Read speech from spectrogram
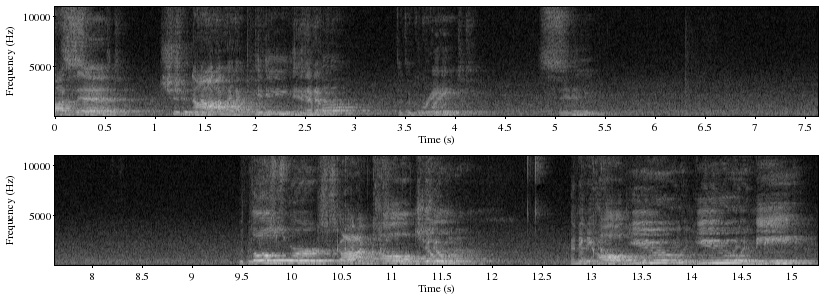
God said, Should not I pity Nineveh, the great city? With those words, God called Jonah, and he called you and you and me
